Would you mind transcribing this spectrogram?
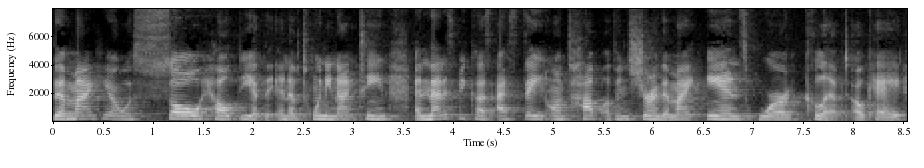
that my hair was so healthy at the end of 2019 and that is because I stayed on top of ensuring that my ends were clipped okay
